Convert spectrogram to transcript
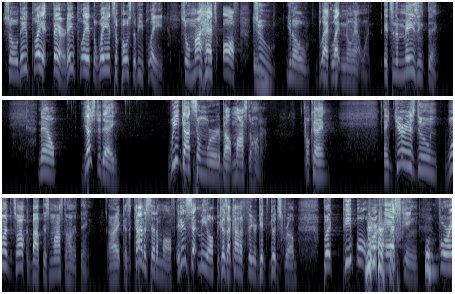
So they play it fair. They play it the way it's supposed to be played. So my hat's off to, mm-hmm. you know, Black Lightning on that one. It's an amazing thing. Now, yesterday, we got some word about Monster Hunter. Okay? And Curious Doom wanted to talk about this Monster Hunter thing. All right, because it kind of set him off. It didn't set me off because I kind of figured get good scrub, but people are asking for an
